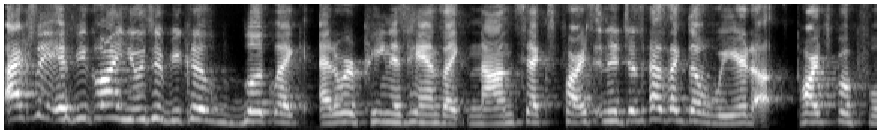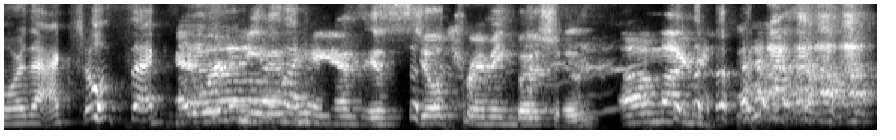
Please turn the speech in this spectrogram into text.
actually, if you go on YouTube, you could look like Edward Penis Hands, like non-sex parts, and it just has like the weird uh, parts before the actual sex. Edward it's Penis like- Hands is still trimming bushes. Oh my god!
